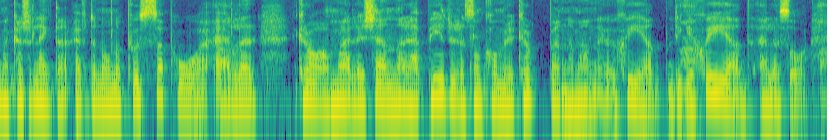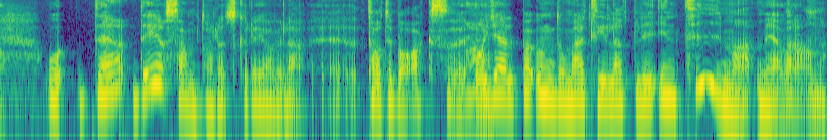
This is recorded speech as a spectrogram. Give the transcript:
man kanske längtar efter någon att pussa på ja. eller krama eller känna det här pirret som kommer i kroppen när man sked, ligger sked eller så. Och det, det samtalet skulle jag vilja eh, ta tillbaks ja. och hjälpa ungdomar till att bli intima med varandra.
